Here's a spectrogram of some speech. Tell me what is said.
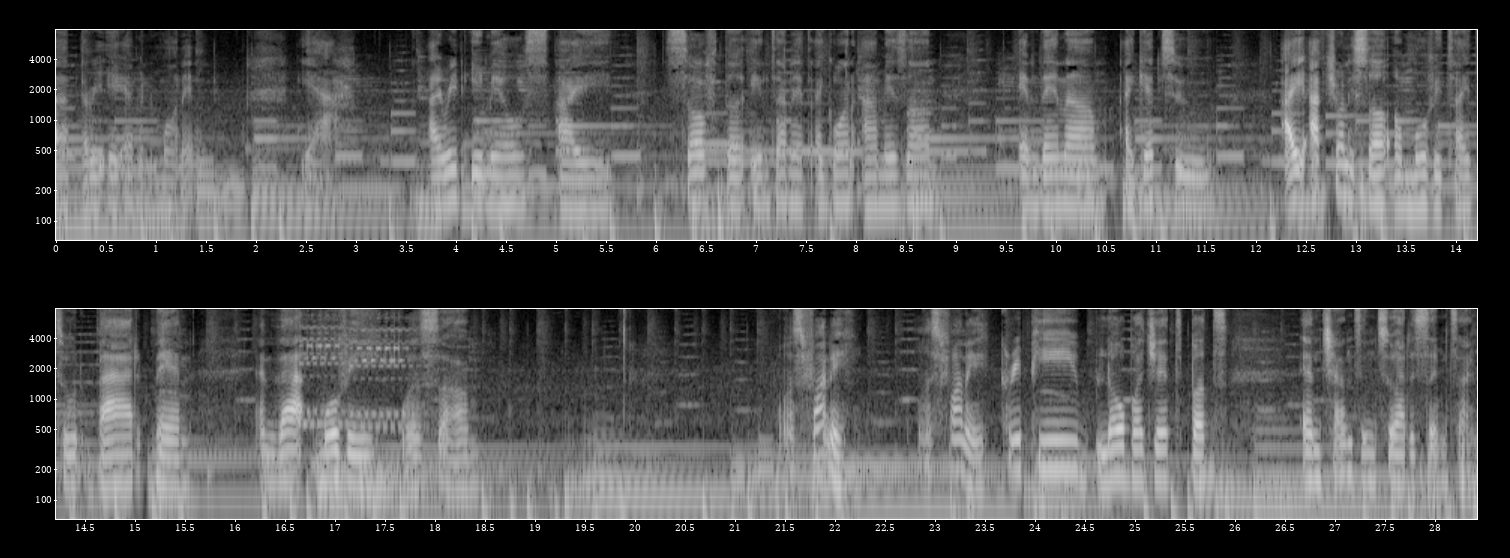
at 3 a.m. in the morning. Yeah. I read emails, I surf the internet, I go on Amazon, and then um, I get to. I actually saw a movie titled Bad Ben, and that movie was um, was funny. It was funny, creepy, low budget, but enchanting too at the same time.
